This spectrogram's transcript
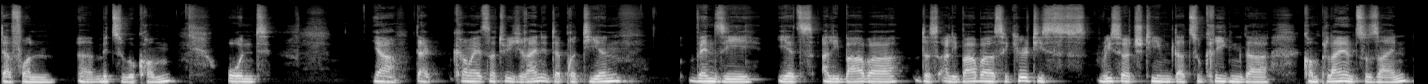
davon äh, mitzubekommen. Und ja, da kann man jetzt natürlich reininterpretieren, wenn sie jetzt Alibaba, das Alibaba Securities Research Team dazu kriegen, da compliant zu sein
